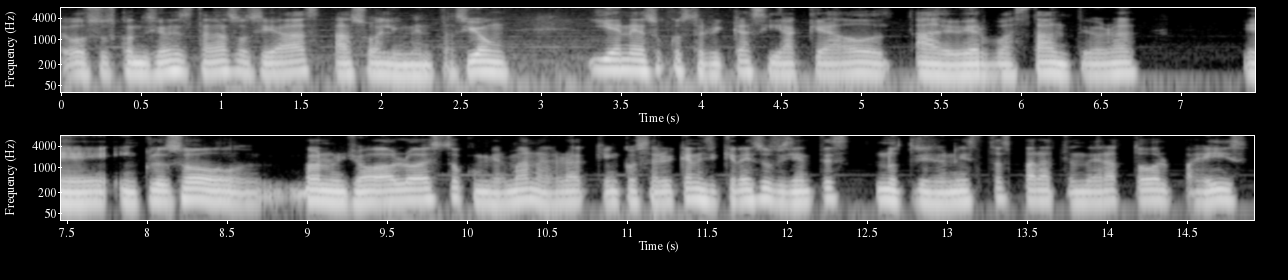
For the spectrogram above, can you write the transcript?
o sus condiciones están asociadas a su alimentación y en eso Costa Rica sí ha quedado a deber bastante, ¿verdad? Eh, incluso, bueno, yo hablo de esto con mi hermana, ¿verdad? Que en Costa Rica ni siquiera hay suficientes nutricionistas para atender a todo el país.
